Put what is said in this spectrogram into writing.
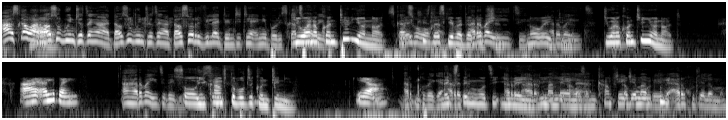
a o ska wa ra How? o se bue ntho tse ngata o se bue ntho tse ngata o se reveal identity ya anybody ska Do you want to continue or not? Ska please, let's give her that Ha re ba option. itse. No, wait. Ha re ba Dina. itse. Do you want to continue or not? I I live by a ha re ba itse baby So you're comfortable to continue. yeah A re qhobeke, Next thing tle- ngotse a re- a re- email, I was uncomfortable. JJ Mabele, a re kgutlele mo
